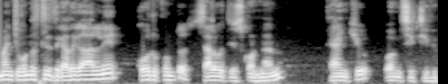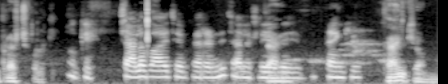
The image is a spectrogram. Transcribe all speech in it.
మంచి ఉన్నత స్థితికి ఎదగాలని కోరుకుంటూ సెలవు తీసుకుంటున్నాను. థ్యాంక్ యూ వంశీ టీవీ ప్రేక్షకులకి. ఓకే. చాలా బాగా చెప్పారండి. చాలా క్లియర్గా చెప్పారు. థ్యాంక్ యూ థ్యాంక్ యూ అమ్మ.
